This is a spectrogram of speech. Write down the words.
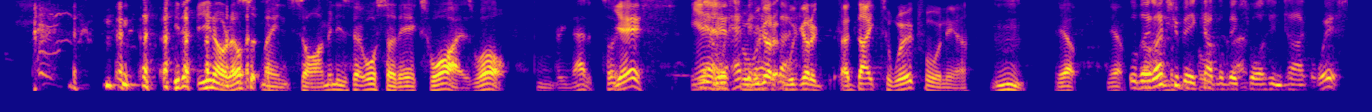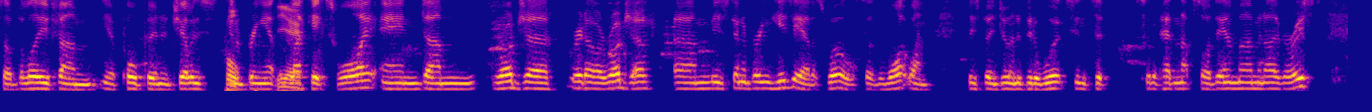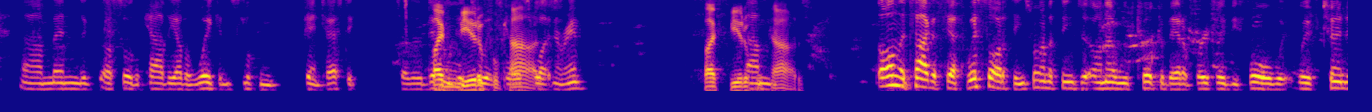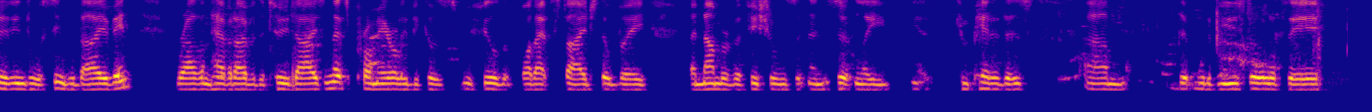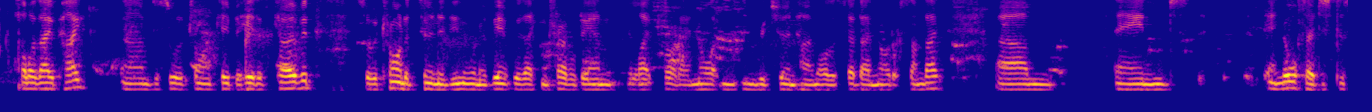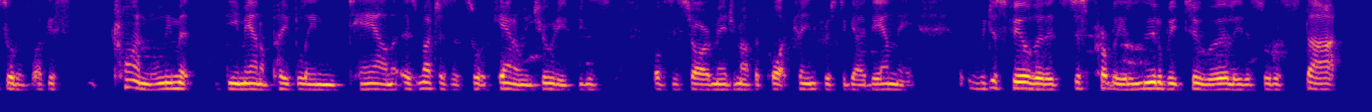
you, know, you know what else it means, Simon? Is that also the XY as well? Can bring that too. Yes, yeah, yes. Well, we've got a, we've got a, a, date to work for now. Mm. Yep. Yep. Well, there'll actually be a couple of XYs in Targa West. I believe um, you know, Paul Pernangelli's going to bring out the yeah. black XY, and um, Roger, Red Eye Roger, um, is going to bring his out as well. So the white one, he's been doing a bit of work since it sort of had an upside down moment over east. Um, and I saw the car the other week, and it's looking fantastic. So there are definitely Both beautiful cars floating around. Both beautiful um, cars on the Targa Southwest side of things, one of the things that I know we've talked about it briefly before, we, have turned it into a single day event rather than have it over the two days. And that's primarily because we feel that by that stage there'll be a number of officials and certainly you know, competitors um, that would have used all of their holiday pay um, to sort of try and keep ahead of COVID. So we're trying to turn it into an event where they can travel down late Friday night and, and return home either Saturday night or Sunday. Um, and and also just to sort of I guess try and limit the amount of people in town, as much as it's sort of counterintuitive, because obviously Shire Manjimup are quite keen for us to go down there. We just feel that it's just probably a little bit too early to sort of start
